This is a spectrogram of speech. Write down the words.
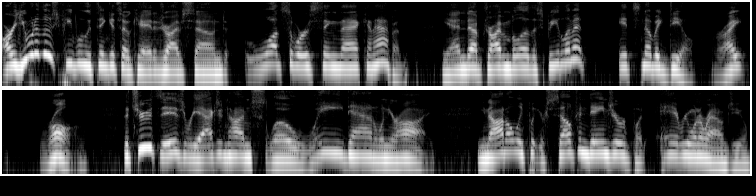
are you one of those people who think it's okay to drive stoned? What's the worst thing that can happen? You end up driving below the speed limit? It's no big deal, right? Wrong. The truth is, reaction times slow way down when you're high. You not only put yourself in danger, but everyone around you.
